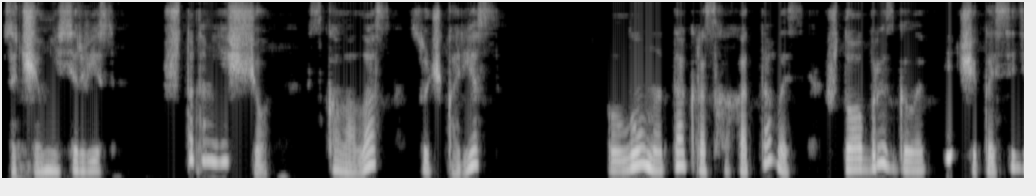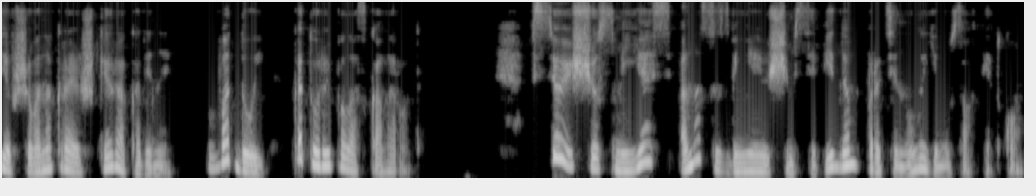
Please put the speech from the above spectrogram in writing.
Зачем мне сервис? Что там еще? Скалолаз, сучкорез? Луна так расхохоталась, что обрызгала Фитчика, сидевшего на краешке раковины, водой, которой полоскала рот. Все еще смеясь, она с извиняющимся видом протянула ему салфетку.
